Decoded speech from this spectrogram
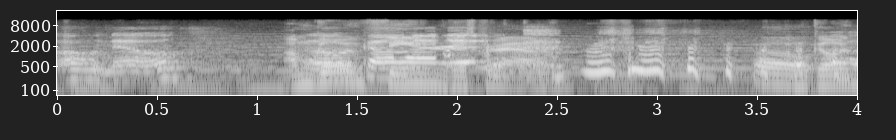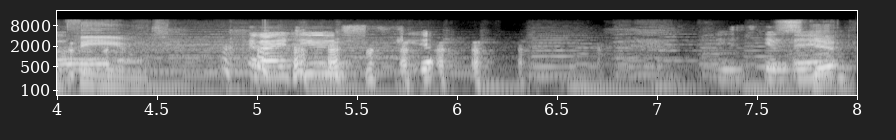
Oh no. I'm Oh, going themed this God. round. Oh, I'm going Uh, themed. Can I do skip? I skip, Skip.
